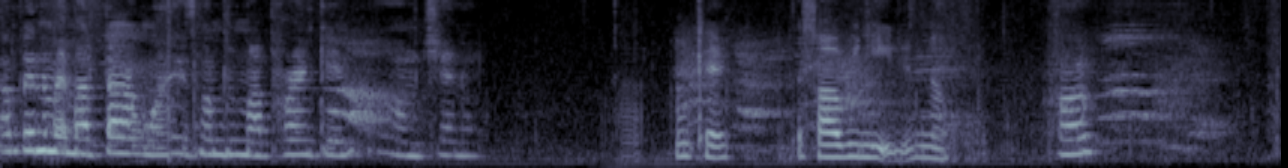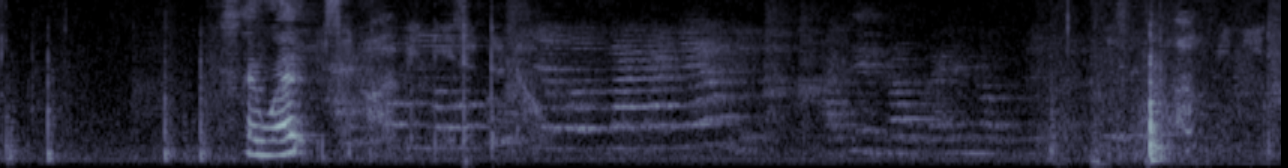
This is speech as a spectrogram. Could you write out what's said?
I'm gonna make my third one. It's gonna be my pranking um channel. Okay, that's all we need to know. Huh? Say what? Is that all we needed to know? Is that all we needed?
